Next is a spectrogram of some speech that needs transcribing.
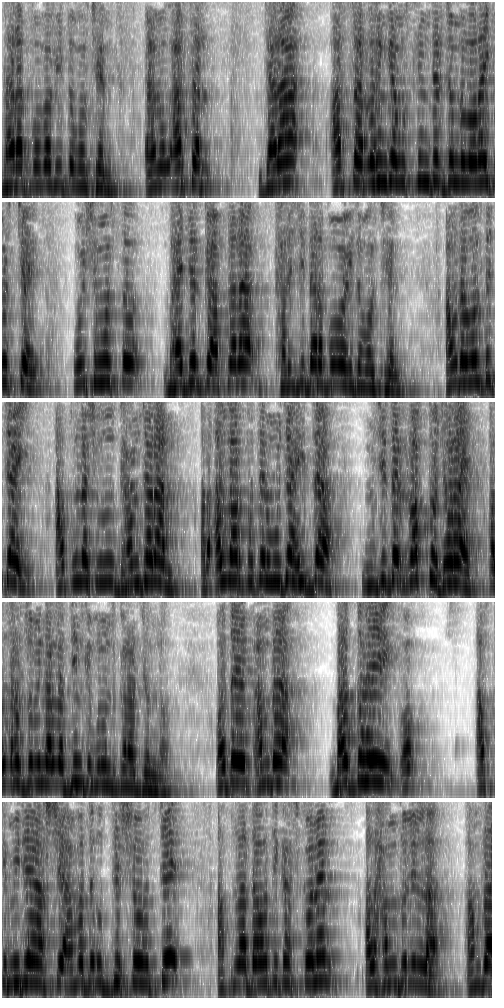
ধারা প্রভাবিত বলছেন এবং আরসার যারা আরসার রোহিঙ্গা মুসলিমদের জন্য লড়াই করছে, ওই সমস্ত ভাইদেরকে আপনারা খারিজি দ্বারা প্রভাবিত বলছেন। আমরা বলতে চাই, আপনারা শুধু ঘাম ঝরান আর আল্লাহর পথের মুজাহিদরা নিজেদের রক্ত ঝরায় আল্লাহর জমিন আল্লাহ দিনকে বুলন্দ করার জন্য। অতএব আমরা বাধ্য হয়ে আজকে মিডিয়া আসছে। আমাদের উদ্দেশ্য হচ্ছে, আপনারা দাওয়াতি কাজ করেন, আলহামদুলিল্লাহ, আমরা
